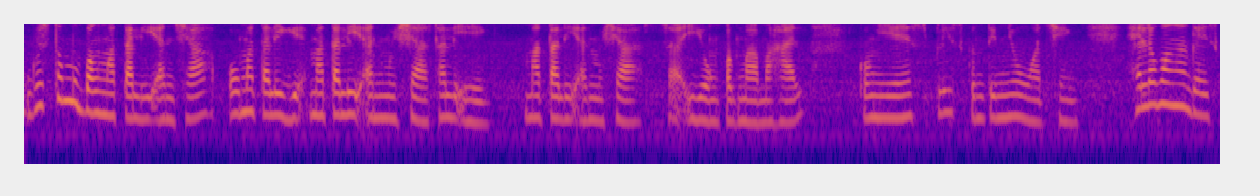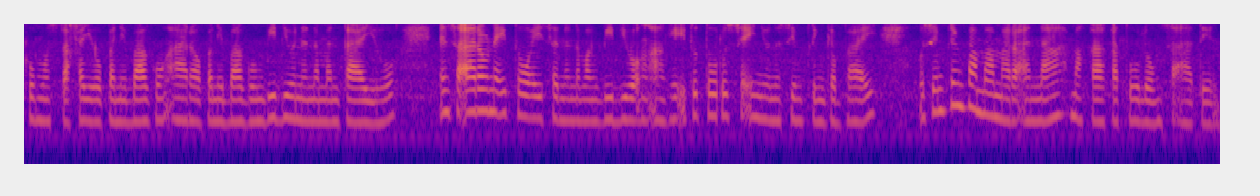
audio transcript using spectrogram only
Gusto mo bang matalian siya o mataligi, matalian mo siya sa liig? Matalian mo siya sa iyong pagmamahal? Kung yes, please continue watching. Hello mga guys, kumusta kayo? Panibagong araw, panibagong video na naman tayo. And sa araw na ito ay isa na namang video ang aking ituturo sa inyo na simpleng gabay o simpleng pamamaraan na makakatulong sa atin.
